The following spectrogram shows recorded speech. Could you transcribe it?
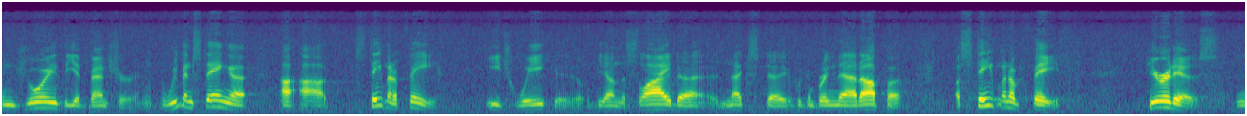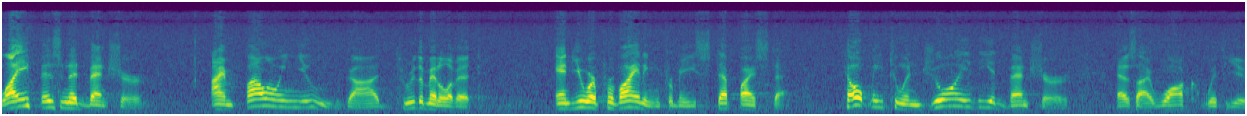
Enjoy the Adventure. We've been staying a, a, a statement of faith each week. It'll be on the slide uh, next, uh, if we can bring that up. A statement of faith. Here it is. Life is an adventure. I'm following you, God, through the middle of it and you are providing for me step by step. Help me to enjoy the adventure as I walk with you.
